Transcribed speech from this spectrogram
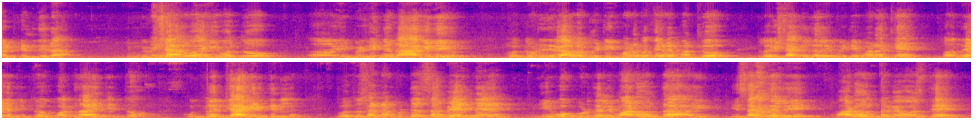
ಕಟ್ಕೊಂಡಿದ್ದೀರ? ನಿಮ್ಗೆ ವಿಶಾಲವಾಗಿ ಇವತ್ತು ಈ ಬಿಲ್ಡಿಂಗ್ ಅನ್ನು ಆಗಿದೆ ಇವತ್ತು. ಇವತ್ತು ಯಾವ್ದೋ ಮೀಟಿಂಗ್ ಮಾಡಬೇಕಾದ್ರೆ ಮೊದಲು, ಇಲ್ಲ ಇಷ್ಟು ಅಗಲದಲ್ಲಿ ಮೀಟಿಂಗ್ ಮಾಡೋಕ್ಕೆ ತೊಂದರೆ ಆಯ್ತಿತ್ತು, ಗೊಂದಲ ಆಯ್ತಿತ್ತು ಕುಂತ್ಲ ಜಾಗ ಇರ್ತಿರ್ಲಿಲ್ಲ. ಇವತ್ತು ಸಣ್ಣ ಪುಟ್ಟ ಸಭೆಯನ್ನೇ ಈ ಒಕ್ಕೂಟದಲ್ಲಿ ಮಾಡುವಂತ, ಈ- ಸಂಘದಲ್ಲಿ ಮಾಡುವಂತ ವ್ಯವಸ್ಥೆ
